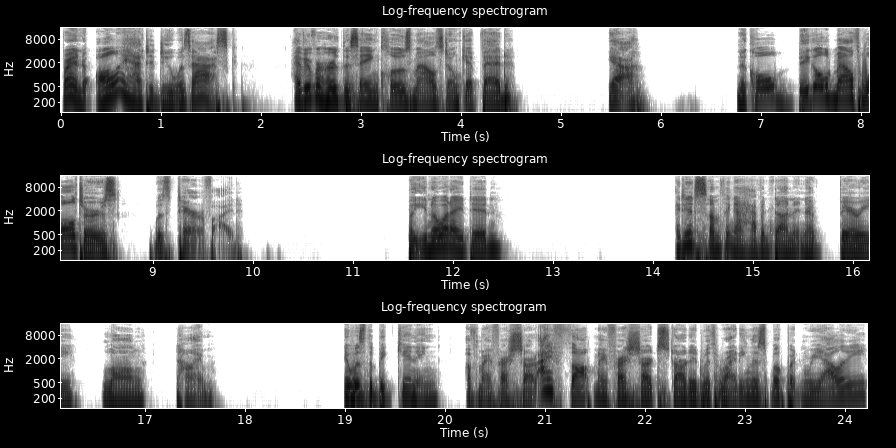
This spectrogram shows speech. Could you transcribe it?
Friend, all I had to do was ask. Have you ever heard the saying, closed mouths don't get fed? Yeah. Nicole, big old mouth Walters, was terrified. But you know what I did? I did something I haven't done in a very long time. It was the beginning of my fresh start. I thought my fresh start started with writing this book, but in reality,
